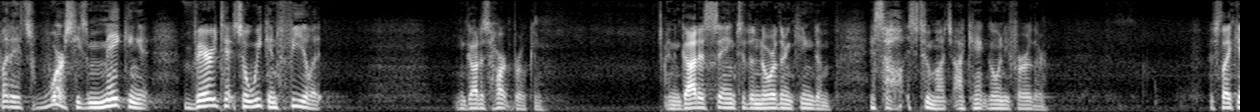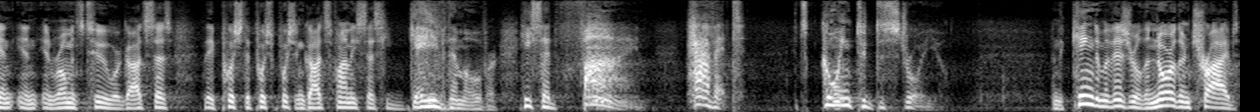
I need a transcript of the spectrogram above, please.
but it's worse. He's making it very t- so we can feel it. And God is heartbroken. And God is saying to the northern kingdom, It's, all, it's too much. I can't go any further. It's like in, in, in, Romans 2, where God says they push, they push, push, and God finally says He gave them over. He said, Fine, have it. It's going to destroy you. And the kingdom of Israel, the northern tribes,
